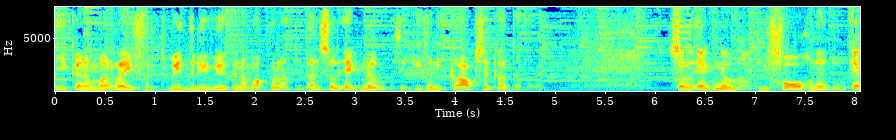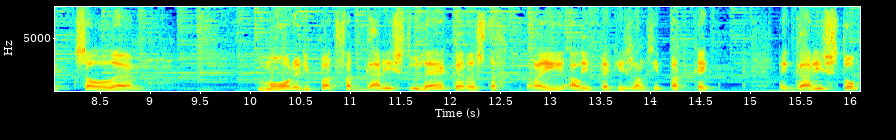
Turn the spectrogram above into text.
jy kan nou maar ry vir 2, 3 weke na Makwaland toe, dan sal ek nou as ek hier van die Kaapse kant af ry. Sal ek nou die volgende doen. Ek sal ehm uh, môre die pad vat Garries toe lekker rustig ry al die plekkies langs die pad kyk. By Garries stop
